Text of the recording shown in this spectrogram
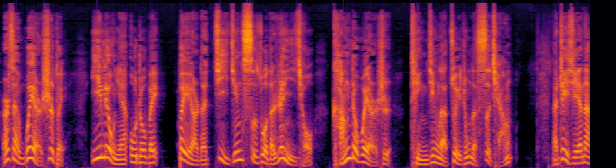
而在威尔士队一六年欧洲杯，贝尔的技惊四座的任意球，扛着威尔士挺进了最终的四强。那这些呢，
